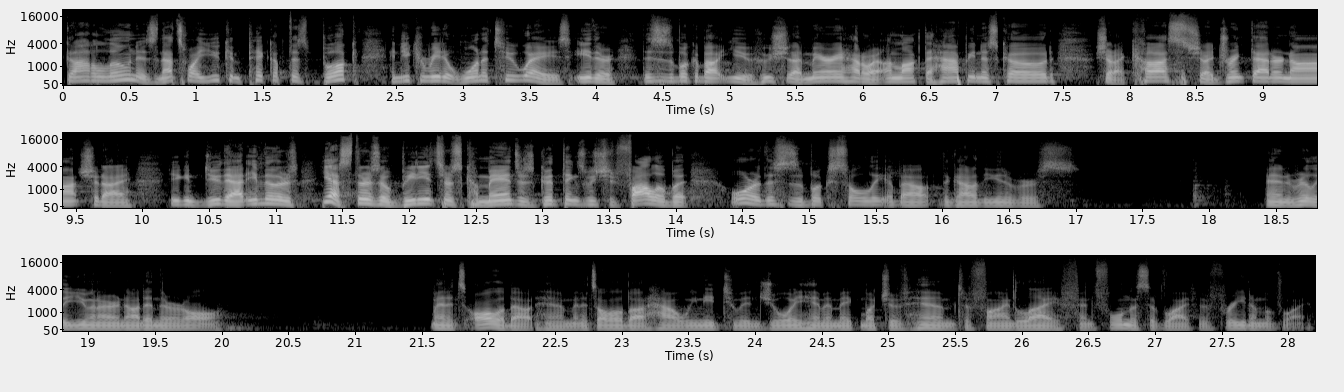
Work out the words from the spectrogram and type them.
God alone is. And that's why you can pick up this book and you can read it one of two ways. Either this is a book about you. Who should I marry? How do I unlock the happiness code? Should I cuss? Should I drink that or not? Should I? You can do that. Even though there's, yes, there's obedience, there's commands, there's good things we should follow, but, or this is a book solely about the God of the universe and really, you and I are not in there at all. And it's all about Him, and it's all about how we need to enjoy Him and make much of Him to find life and fullness of life and freedom of life.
